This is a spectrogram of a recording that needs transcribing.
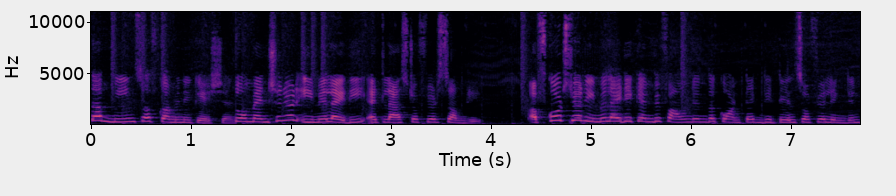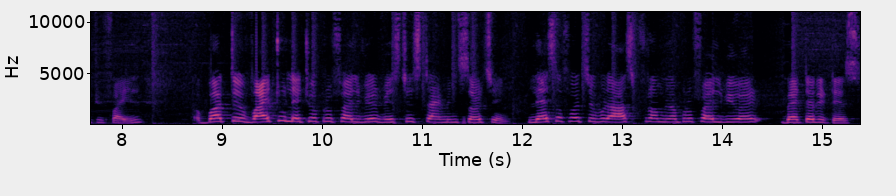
the means of communication. So mention your email ID at last of your summary. Of course, your email ID can be found in the contact details of your LinkedIn profile. But why to let your profile viewer waste his time in searching? Less efforts you would ask from your profile viewer, better it is.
